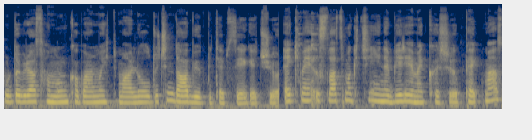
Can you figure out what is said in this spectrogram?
Burada biraz hamurun kabarma ihtimali olduğu için daha büyük bir tepsiye geçiyor. Ekmeği ıslatmak için yine bir yemek kaşığı pekmez,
